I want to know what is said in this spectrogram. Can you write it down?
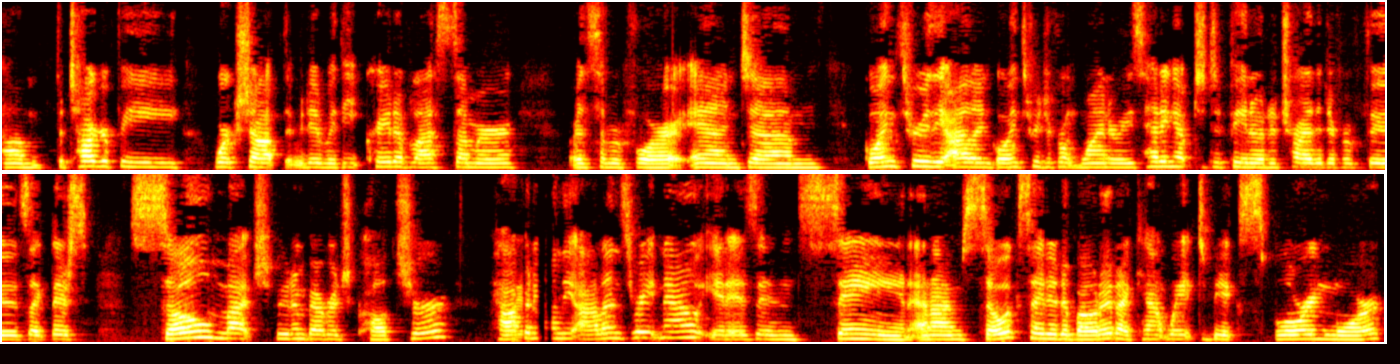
um, photography workshop that we did with Eat Creative last summer or the summer before. And um, going through the island, going through different wineries, heading up to Tofino to try the different foods. Like there's so much food and beverage culture happening on the islands right now. It is insane. And I'm so excited about it. I can't wait to be exploring more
